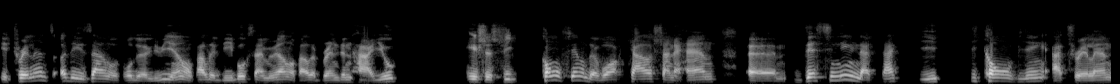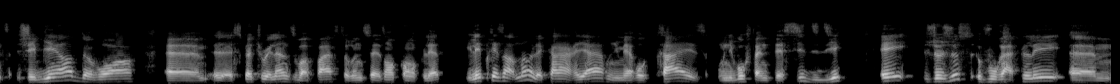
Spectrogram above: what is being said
et, Lance a des armes autour de lui. Hein. On parle de Debo Samuel, on parle de Brandon Hayuk. Et je suis confiant de voir Kyle Shanahan euh, dessiner une attaque qui, qui convient à Trey. J'ai bien hâte de voir euh, euh, ce que Trey Lance va faire sur une saison complète. Il est présentement le carrière numéro 13 au niveau fantasy, Didier. Et je veux juste vous rappeler euh,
